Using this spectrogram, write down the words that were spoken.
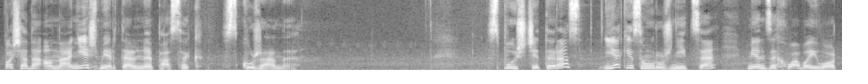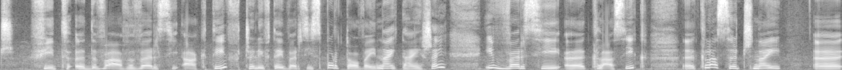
i posiada ona nieśmiertelny pasek skórzany. Spójrzcie teraz, jakie są różnice między Huawei Watch Fit 2 w wersji Active, czyli w tej wersji sportowej, najtańszej, i w wersji e, Classic, e, klasycznej. e,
